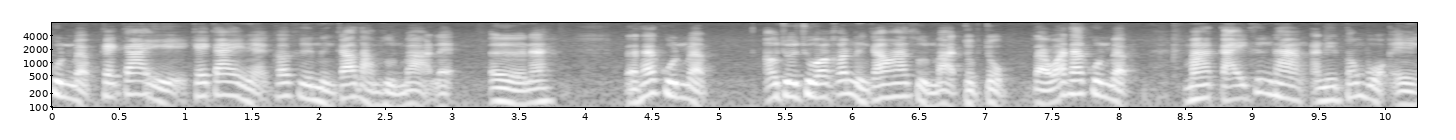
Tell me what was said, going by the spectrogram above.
คุณแบบใกล้ ๆ ใกล้ ๆ เนี่ยก็คือหนึ่งเก้าสามศูนย์บาทแหละเออนะ แต่ถ้าคุณแบบเอาชัวร์ๆก็หนึ่งเก้าห้าศูนย์บาทจบๆแต่ว่าถ้าคุณแบบมาไกลครึ่งทางอันนี้ต้องบวกเอง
